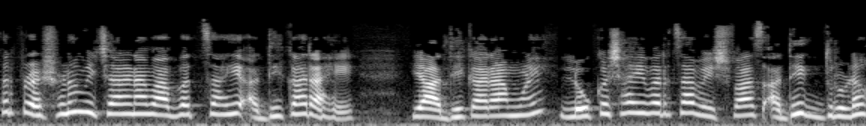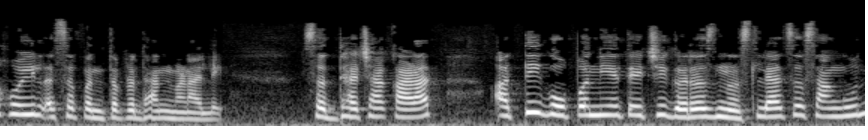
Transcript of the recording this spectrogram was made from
तर प्रश्न विचारण्याबाबतचाही अधिकार आहे. या अधिकारामुळे लोकशाहीवरचा विश्वास अधिक दृढ होईल असं पंतप्रधान म्हणाले. सध्याच्या काळात अति गोपनीयतेची गरज नसल्याचं सांगून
